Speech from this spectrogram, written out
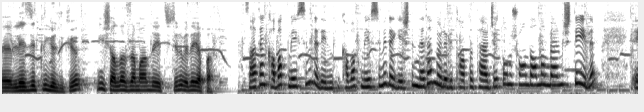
E, Lezzetli gözüküyor. İnşallah zamanında yetiştirir ve de yapar. Zaten kabak mevsimi de değil. Kabak mevsimi de geçti. Neden böyle bir tatlı tercih etti onu şu anda anlam vermiş değilim. Ee,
